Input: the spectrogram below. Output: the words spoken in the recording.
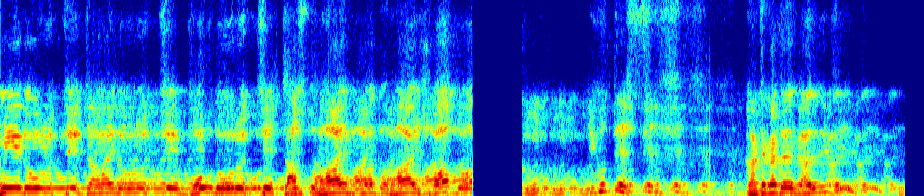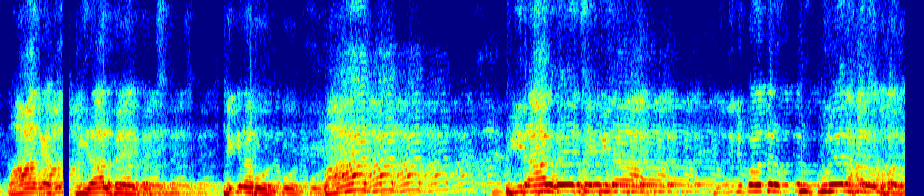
মেয়ে দৌড়চ্ছে, জামাই দৌড়চ্ছে, বউ দৌড়চ্ছে, চাষতো ভাই, মামাতো ভাই, সব কি করতে এসছে? কাঁচা কাঁচা গাল দিচ্ছে বাঘ এখন বিড়াল হয়ে গেছে। ঠিক না বল বাঘ বিড়াল হয়েছে বিড়াল। দুদিন পর তোর কুকুরের হালত হবে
